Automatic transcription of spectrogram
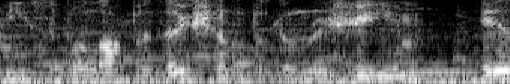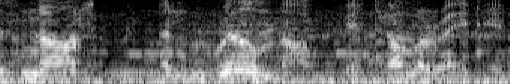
peaceful opposition to the regime is not and will not be tolerated.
